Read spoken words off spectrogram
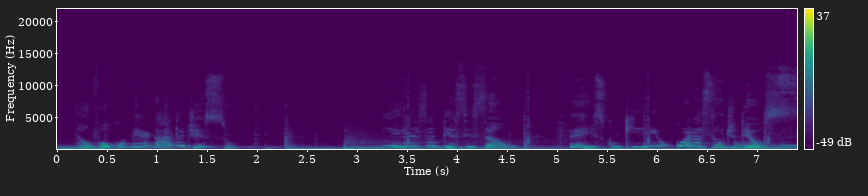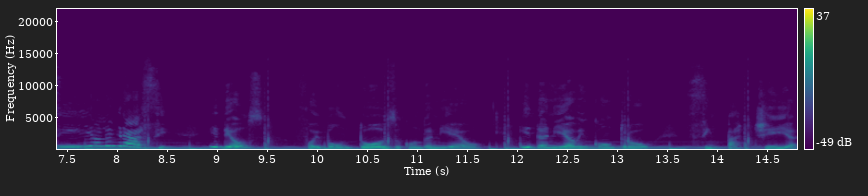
Não vou comer nada disso. E essa decisão fez com que o coração de Deus se alegrasse. E Deus foi bondoso com Daniel. E Daniel encontrou simpatia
